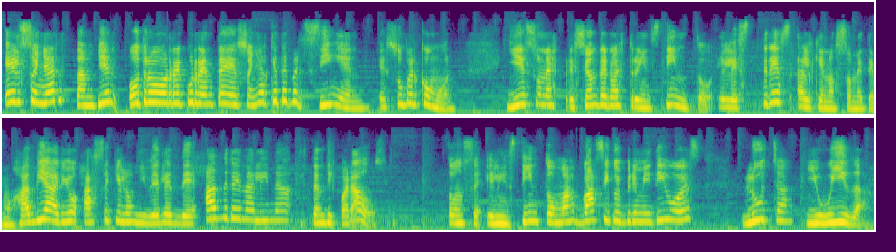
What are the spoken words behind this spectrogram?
el soñar también, otro recurrente es soñar que te persiguen, es súper común. Y es una expresión de nuestro instinto. El estrés al que nos sometemos a diario hace que los niveles de adrenalina estén disparados. Entonces, el instinto más básico y primitivo es lucha y huida.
